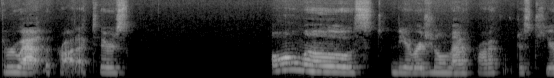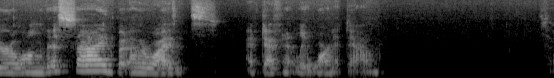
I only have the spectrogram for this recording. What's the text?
throughout the product. There's almost the original amount of product just here along this side, but otherwise it's I've definitely worn it down. So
